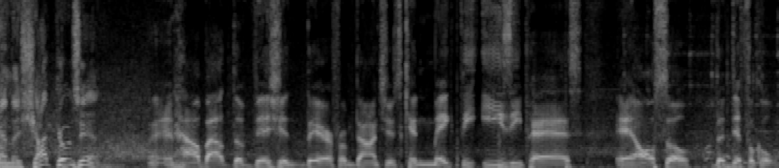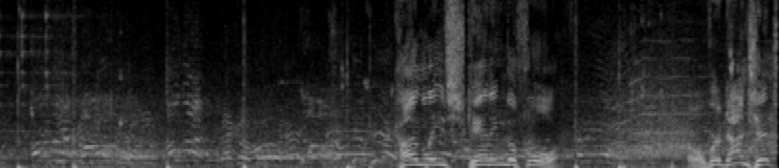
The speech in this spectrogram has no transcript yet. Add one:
And the shot goes in. And how about the vision there from Doncic? Can make the easy pass and also the difficult one. Conley scanning the floor. Over Doncic.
